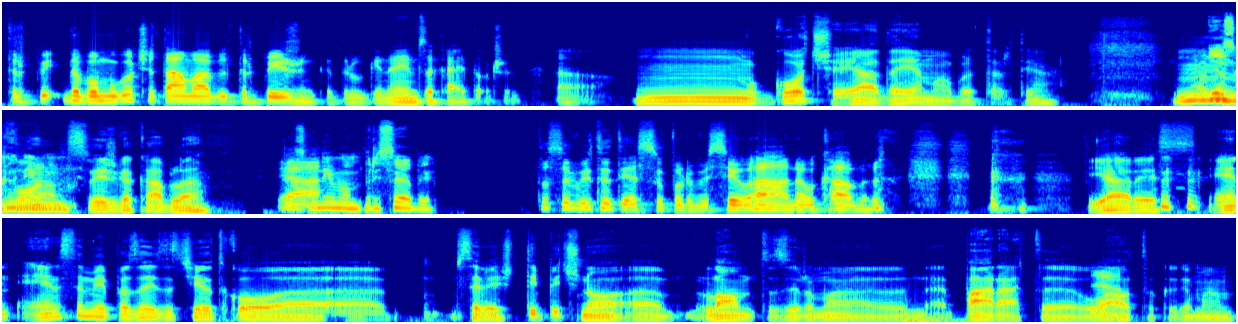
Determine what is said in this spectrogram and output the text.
da bo mogoče ta malo trpežen kot drugi. Ne vem, zakaj točen. Uh. Mm, mogoče, ja, da je malo bolj trd. Ja. Mm, jaz von svežega kabla. Ja. Jaz ga nimam pri sebi. To sem bil tudi jaz super vesel, a na kabel. Ja, res. En, en se mi je pa zdaj začel tako, uh, se veš, tipično uh, lomt oziroma uh, parat uh, v ja. avtu, ki ga imam.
